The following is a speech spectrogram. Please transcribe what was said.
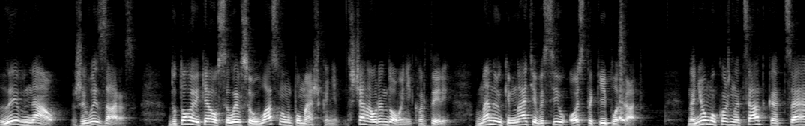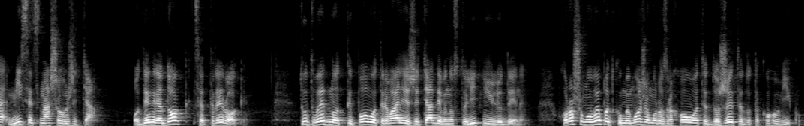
live now, живи зараз. До того, як я оселився у власному помешканні, ще на орендованій квартирі, в мене у кімнаті висів ось такий плакат. На ньому кожна цятка це місяць нашого життя. Один рядок це три роки. Тут видно типову тривалість життя 90-літньої людини. В хорошому випадку ми можемо розраховувати дожити до такого віку.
